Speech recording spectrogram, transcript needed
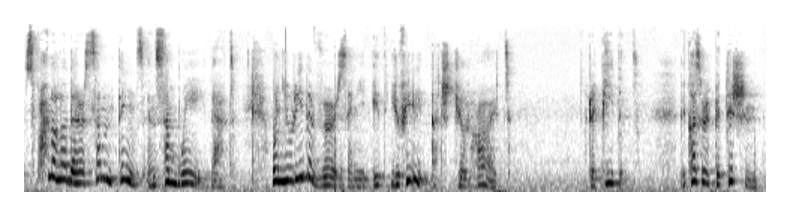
subhanallah, there are some things and some way that when you read a verse and it, you feel it touched your heart, repeat it. Because repetition,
